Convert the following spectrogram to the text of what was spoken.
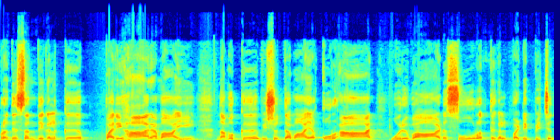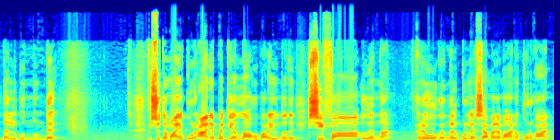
പ്രതിസന്ധികൾക്ക് പരിഹാരമായി നമുക്ക് വിശുദ്ധമായ ഖുർആൻ ഒരുപാട് സൂറത്തുകൾ പഠിപ്പിച്ച് നൽകുന്നുണ്ട്. വിശുദ്ധമായ ഖുർആനെ പറ്റി അള്ളാഹു പറയുന്നത് ഷിഫാ എന്നാണ്. രോഗങ്ങൾക്കുള്ള ശമനമാണ് ഖുർആൻ.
